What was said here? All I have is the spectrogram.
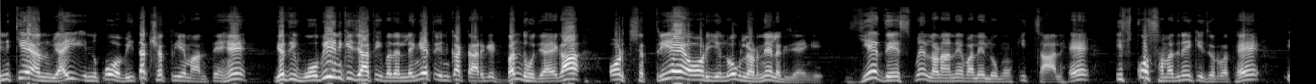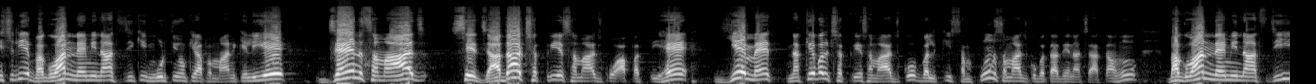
इनके अनुयायी इनको अभी तक क्षत्रिय मानते हैं। यदि वो भी इनकी जाति बदल लेंगे तो इनका टारगेट बंद हो जाएगा और क्षत्रिय और ये लोग लड़ने लग जाएँगे। ये देश में लड़ाने वाले लोगों की चाल है, इसको समझने की ज़रूरत है। इसलिए भगवान नेमीनाथ जी की मूर्तियों के अपमान के लिए जैन समाज से ज़्यादा क्षत्रिय समाज को आपत्ति है, ये मैं न केवल क्षत्रिय समाज को, बल्कि संपूर्ण समाज को बता देना चाहता हूँ। भगवान नेमीनाथ जी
